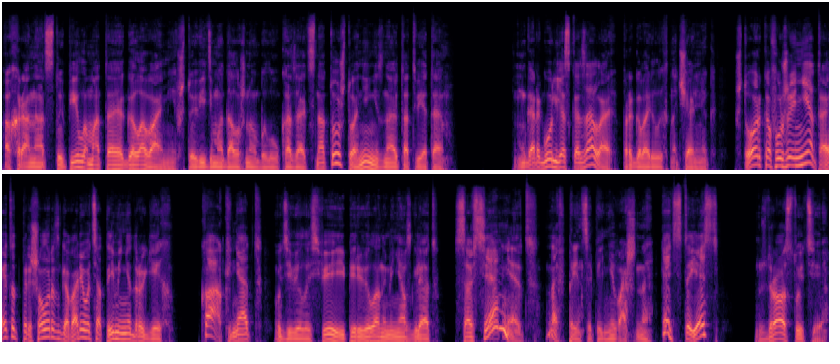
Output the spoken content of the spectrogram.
Охрана отступила, мотая головами, что, видимо, должно было указать на то, что они не знают ответа. «Горгулья сказала», — проговорил их начальник, «что орков уже нет, а этот пришел разговаривать от имени других». «Как нет?» — удивилась фея и перевела на меня взгляд. «Совсем нет? Ну, в принципе, неважно. Эти-то есть?» «Здравствуйте»,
